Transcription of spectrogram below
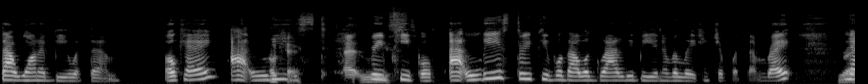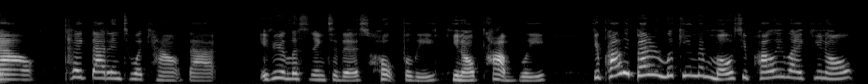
that want to be with them. Okay? At least At three least. people. At least three people that would gladly be in a relationship with them, right? Right. Now, take that into account that if you're listening to this, hopefully, you know, probably, you're probably better looking than most. You're probably like, you know,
